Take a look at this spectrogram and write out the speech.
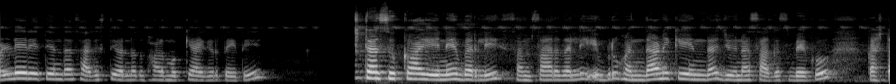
ಒಳ್ಳೆಯ ರೀತಿಯಿಂದ ಸಾಗಿಸ್ತೀವಿ ಅನ್ನೋದು ಭಾಳ ಮುಖ್ಯ ಆಗಿರ್ತೈತಿ. ಕಷ್ಟ, ಸುಖ ಏನೇ ಬರಲಿ, ಸಂಸಾರದಲ್ಲಿ ಇಬ್ಬರು ಹೊಂದಾಣಿಕೆಯಿಂದ ಜೀವನ ಸಾಗಿಸ್ಬೇಕು. ಕಷ್ಟ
